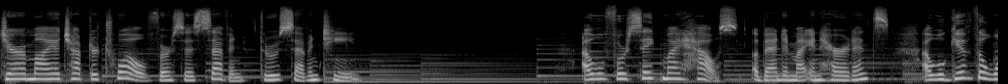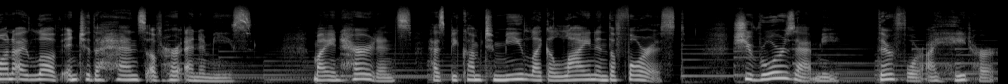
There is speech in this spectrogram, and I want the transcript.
Jeremiah chapter 12, verses 7 through 17. I will forsake my house, abandon my inheritance. I will give the one I love into the hands of her enemies. My inheritance has become to me like a lion in the forest. She roars at me, therefore I hate her.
